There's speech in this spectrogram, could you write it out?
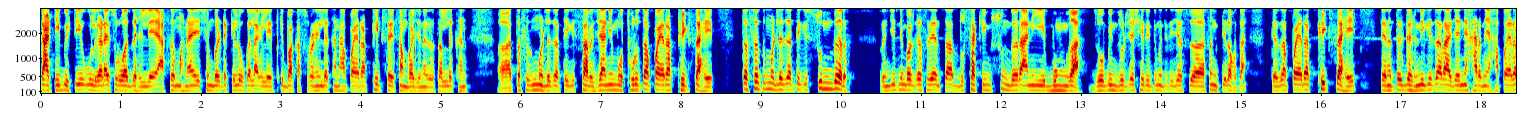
गाठीबिटी उलगडाय सुरुवात झालेली आहे. असं म्हणाय शंभर टक्के लोक लागले आहेत की बाकासुराणी आणि लखन हा पायरा फिक्स आहे संभाजीनगरचा लखन. तसंच म्हटलं जातं की सरजा आणि मथुरचा पायरा फिक्स आहे. तसंच म्हटलं जातं की सुंदर रणजित निंबाळकर यांचा दुसा किंग सुंदर आणि बुंगा जो बिंजोडच्या शर्यतीमध्ये त्याच्या स- संगतीला होता. त्याचा पायरा फिक्स आहे. त्यानंतर घरणिकेचा राजाने हारणे हा पायरा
